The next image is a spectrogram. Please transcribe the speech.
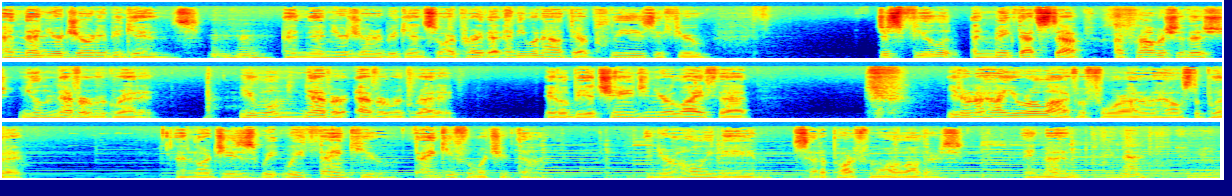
And then your journey begins. Mm-hmm. And then your journey begins. So I pray that anyone out there, please, if you just feel it and make that step, I promise you this you'll never regret it. You will never, ever regret it. It'll be a change in your life that you don't know how you were alive before. I don't know how else to put it. And Lord Jesus, we, we thank you. Thank you for what you've done. In your holy name, set apart from all others. Amen. Amen. Amen.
